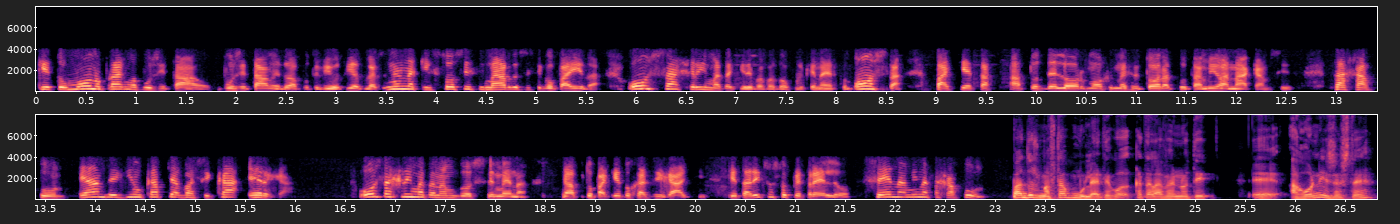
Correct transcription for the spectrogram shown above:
και το μόνο πράγμα που ζητάω, που ζητάμε εδώ από τη βιωτεία τουλάχιστον, είναι ένα κλειστό σύστημα άρδευση στην κοπαίδα. Όσα χρήματα, κύριε Παπαδόπουλο, και να έρθουν, όσα πακέτα από τον Τελόρ μέχρι τώρα του Ταμείου Ανάκαμψης θα χαθούν εάν δεν γίνουν κάποια βασικά έργα. Όσα χρήματα να μου δώσεις σε μένα από το πακέτο Χατζηγάκη και τα ρίξω στο πετρέλαιο, σε ένα μήνα θα χαθούν. Πάντως με αυτά που μου λέτε, εγώ καταλαβαίνω ότι ε, αγωνίζεστε,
